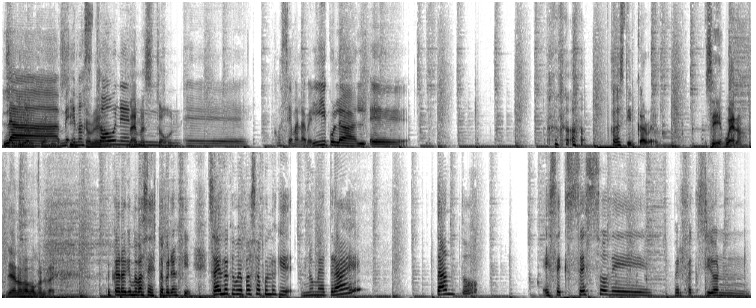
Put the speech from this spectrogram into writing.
la Emma. Stone en. La Emma Stone. eh, ¿Cómo se llama la película? Eh, con Steve Carell. Sí, bueno, ya nos vamos con la. Muy claro que me pasa esto, pero en fin. ¿Sabes lo que me pasa por lo que no me atrae tanto ese exceso de perfección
